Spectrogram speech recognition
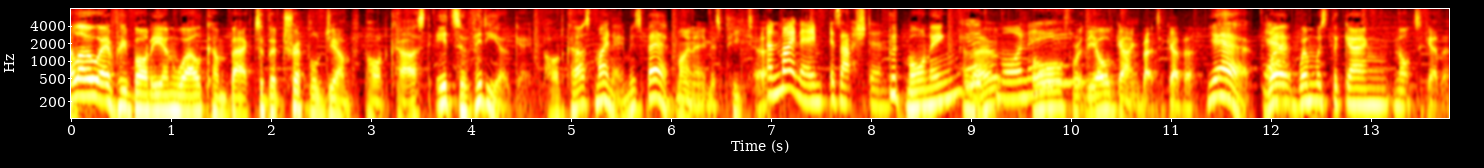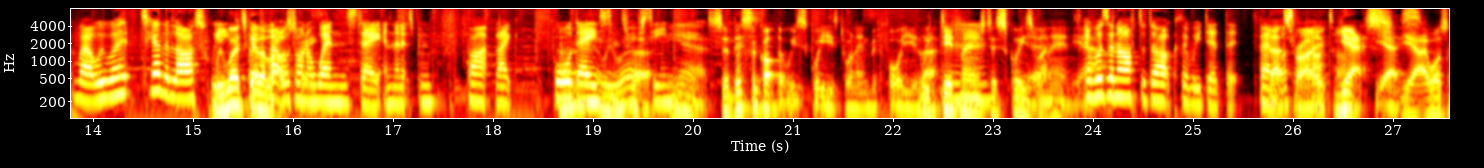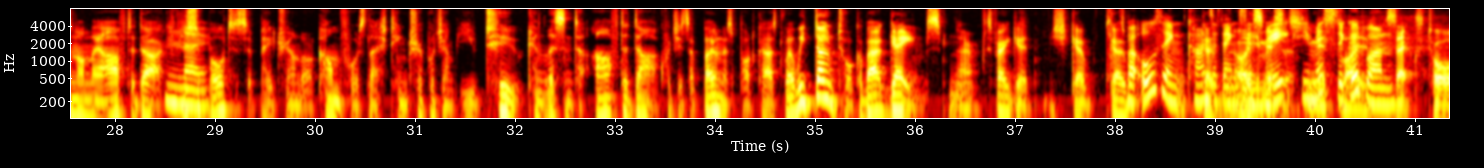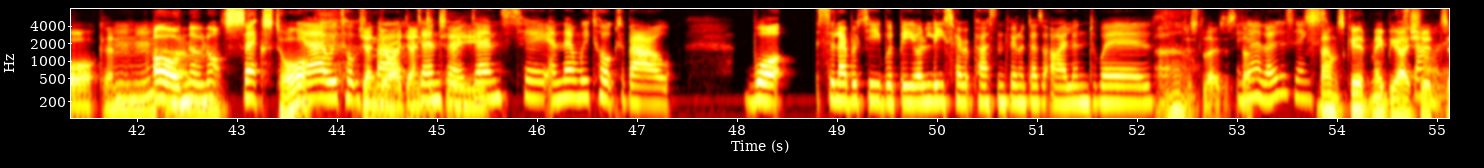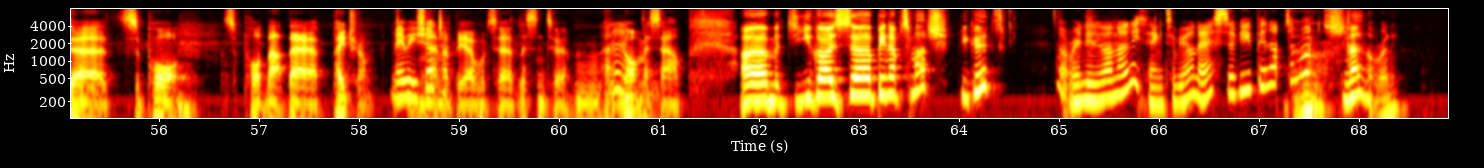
Hello, everybody, and welcome back to the Triple Jump podcast. It's a video game podcast. My name is Ben. My name is Peter. And my name is Ashton. Good morning. Hello. Good morning. All for the old gang back together. Yeah. Yeah. Where, when was the gang not together? Well, we were together last week. We were together but That last was on a week. Wednesday, and then it's been fi- like four Oh, days we since were. we've seen Yeah. you. So I this is, forgot that we squeezed one in before you we left. did manage to squeeze Yeah. one in. Yeah. It was an after dark that we did that Ben That's wasn't right. part of. Yes. Yes. Yeah, I wasn't on the After Dark. If you support us at patreon.com forward slash team triple jump, you too can listen to After Dark, which is a bonus podcast where we don't talk about games. No. It's very good. You should go go But all thing, kinds Go- of things Oh, this you week. missed, you, missed, a like, good one. Sex talk and. Oh um, no, not sex talk. Yeah, we talked Gender about gender identity. Gender identity, and then we talked about what celebrity would be your least favorite person to be on a desert island with. Oh. Just loads of stuff. yeah, loads of things. Sounds good. Maybe I should uh, support support that there Patreon. Maybe you And should. Then I'd be able to listen to it Mm-hmm. and not miss out. Um, you guys uh, been up to much? You good? Not really done anything, to be honest. Have you been up Oh. to much? No, not really.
